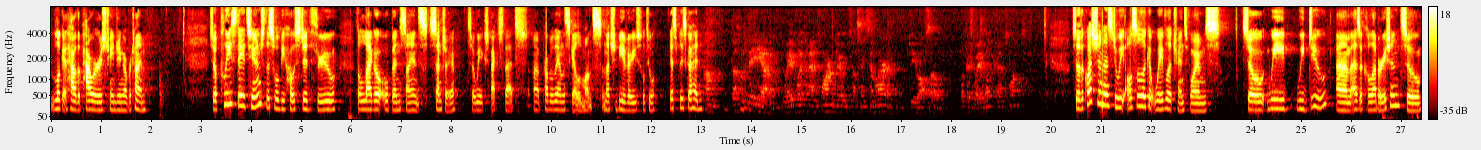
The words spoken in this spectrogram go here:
look at how the power is changing over time. So please stay tuned. This will be hosted through the LIGO Open Science Center. So we expect that uh, probably on the scale of months, and that should be a very useful tool. Yes, please go ahead. Um, doesn't the um, wavelet transform do something similar? And do you also look at wavelet transforms? So the question is, do we also look at wavelet transforms so we, we do um, as a collaboration. So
